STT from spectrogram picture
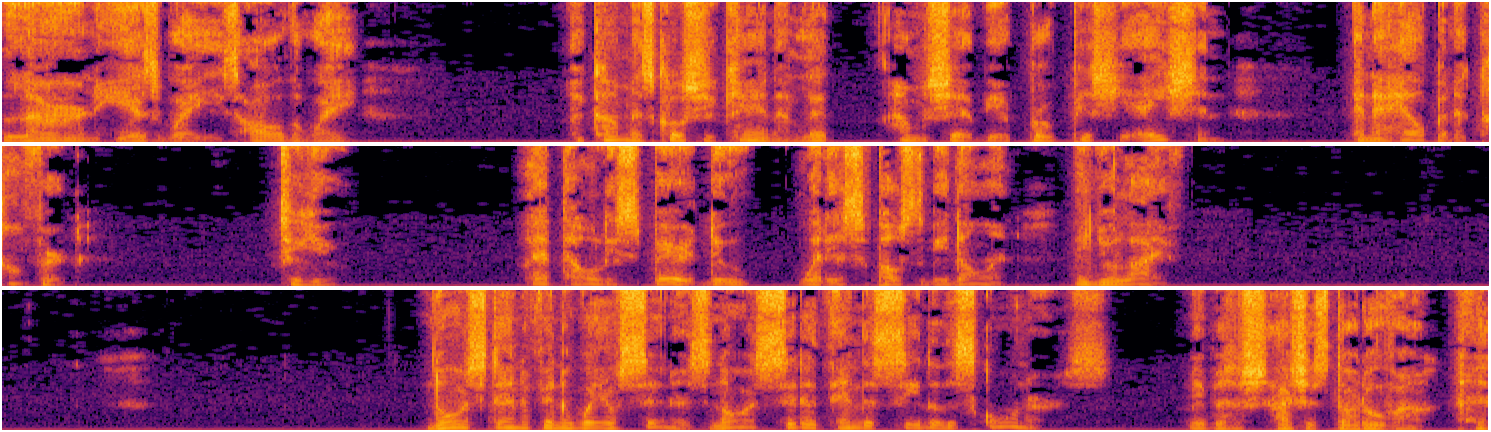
learn his ways all the way and come as close as you can and let Hamashiach be a propitiation and a help and a comfort to you. Let the Holy Spirit do what it's supposed to be doing in your life. Nor standeth in the way of sinners, nor sitteth in the seat of the scorners. Maybe I should start over?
